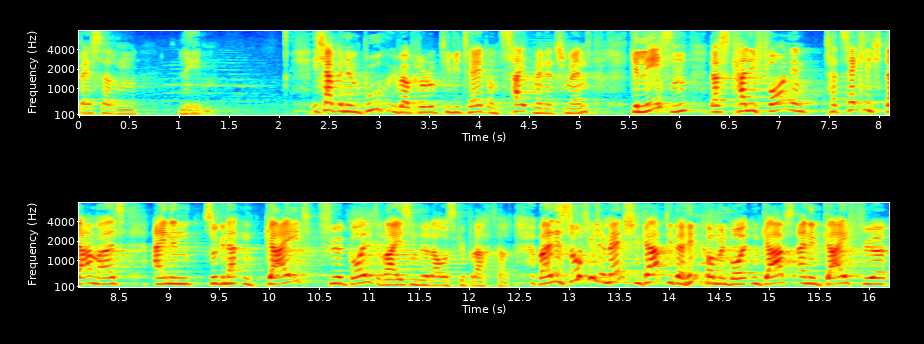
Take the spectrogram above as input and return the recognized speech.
besseren Leben. Ich habe in einem Buch über Produktivität und Zeitmanagement gelesen, dass Kalifornien tatsächlich damals einen sogenannten Guide für Goldreisende rausgebracht hat. Weil es so viele Menschen gab, die da hinkommen wollten, gab es einen Guide für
